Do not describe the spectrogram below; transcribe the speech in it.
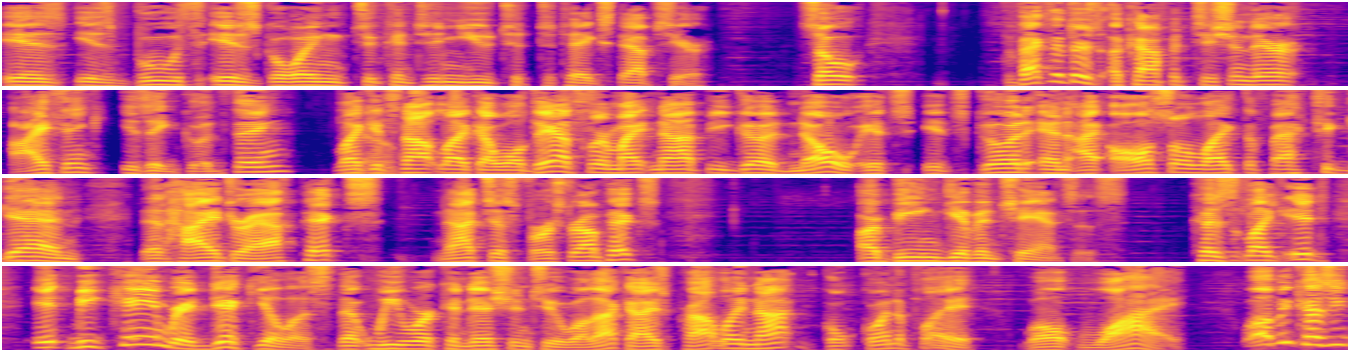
is is Booth is going to continue to, to take steps here. So the fact that there's a competition there, I think, is a good thing. Like yeah. it's not like a well, Dantzler might not be good. No, it's it's good, and I also like the fact again that high draft picks, not just first round picks, are being given chances. Because like it it became ridiculous that we were conditioned to well, that guy's probably not go- going to play. Well, why? Well, because he,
